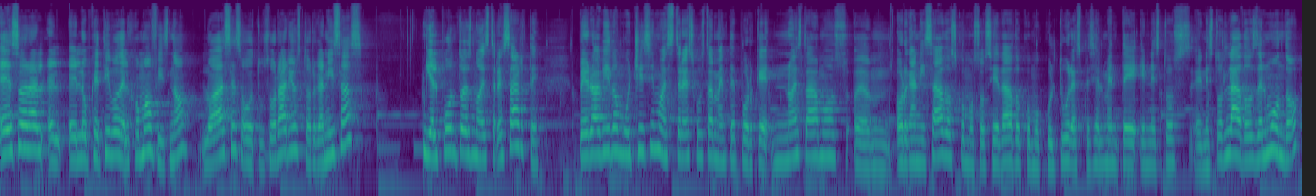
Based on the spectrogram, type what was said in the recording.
Eso era el, objetivo del home office, ¿no? Lo haces o tus horarios, te organizas y el punto es no estresarte. pero ha habido muchísimo estrés justamente porque no estábamos em, organizados como sociedad o como cultura, especialmente en estos, en estos lados del mundo,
